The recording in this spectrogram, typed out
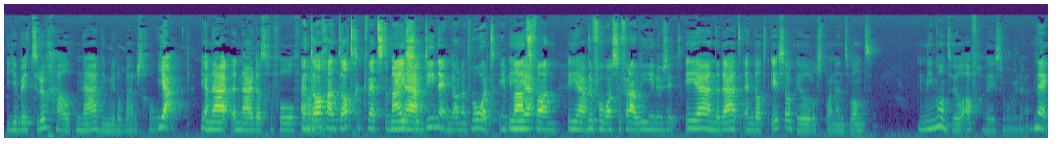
je weer terughaalt naar die middelbare school. Ja, ja. Naar, naar dat gevoel van... En dan gaat dat gekwetste meisje, Ja. die neemt dan het woord. In plaats Ja. van de volwassen vrouw die hier nu zit. ja, inderdaad. En dat is ook heel erg spannend, want niemand wil afgewezen worden. Nee.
